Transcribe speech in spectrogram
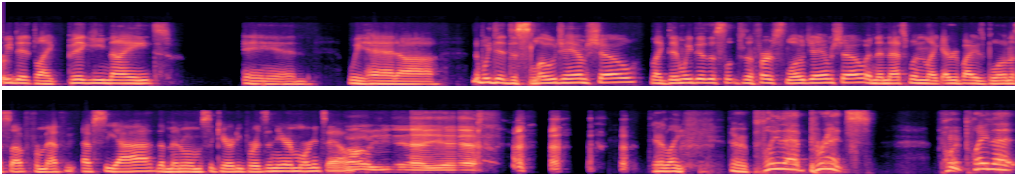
we did like Biggie night, and we had uh we did the slow jam show. Like, didn't we do this the first slow jam show? And then that's when like everybody's blown us up from F, FCI, the minimum security prison here in Morgantown. Oh yeah, yeah. they're like, they're play that Prince, play, play that.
